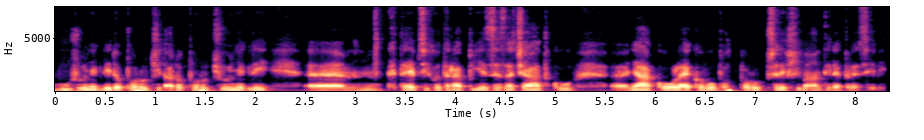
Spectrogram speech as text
můžu někdy doporučit a doporučuji někdy ehm, k té psychoterapii ze začátku eh, nějakou lékovou podporu, především antidepresivy,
